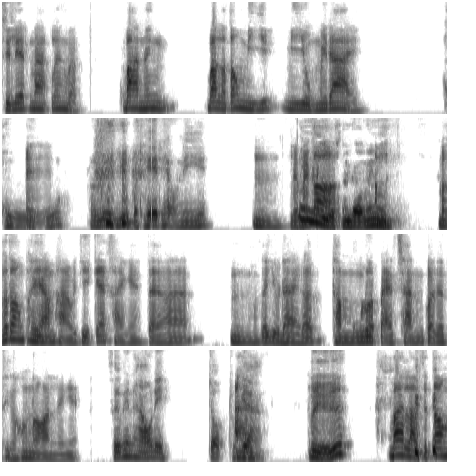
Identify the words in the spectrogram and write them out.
ซีเรียสมากเรื่องแบบ บ้านแม่งบ้านเราต้องมีมียุงไม่ได้โหเออเราเลือกอยู่ประเทศแถวนี้ อืม หรือไม่ไม่มีก็อยู่คอนโดไม่มี มันก็ต้องพยายามหาวิธีแก้ไขไงแต่ว่า อืมมันก็อยู่ได้ก็ทำมุ้งลวดแปดชั้นกว่าจะถึงห้องนอนอะไรเงี้ย ซื้อเพนท์เฮาส์ดิ จบทุกอะอย่าง หรือบ้านเราจะต้อง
